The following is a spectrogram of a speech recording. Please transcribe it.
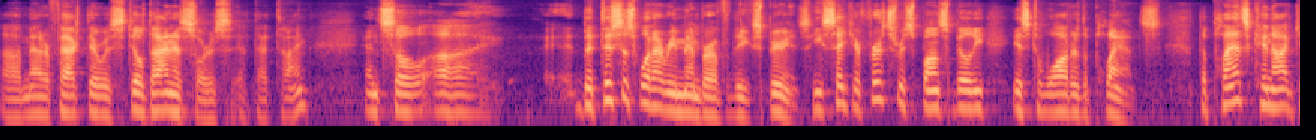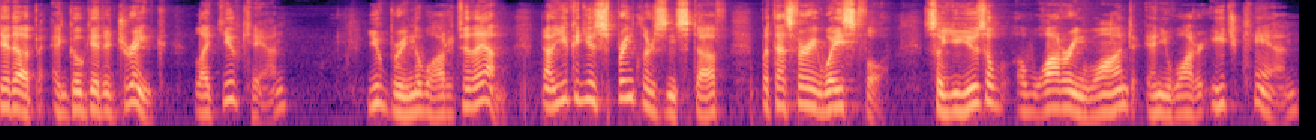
Uh, matter of fact, there was still dinosaurs at that time. And so, uh, but this is what I remember of the experience. He said, your first responsibility is to water the plants. The plants cannot get up and go get a drink like you can. You bring the water to them. Now you could use sprinklers and stuff, but that's very wasteful. So you use a, a watering wand and you water each can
